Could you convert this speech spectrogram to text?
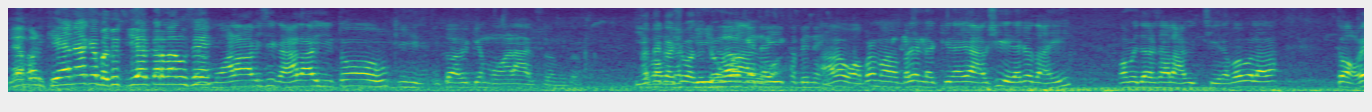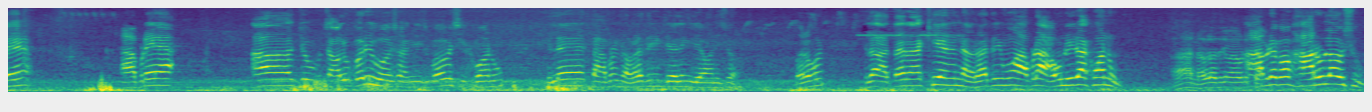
લે પણ કે ના કે બધું તૈયાર કરવાનું છે? મોડા આવી છે કે હાલ આવી તો હું કી તો આવી કે મોડા આવશું અમે તો. ઈ તો કશું નક્કી નહીં ખબર નહીં. હા વાપર ભલે નક્કી ના આવશે એ છો તાહી. અમે દર સાલ આવી જ છીએ બરાબર લાલા? તો હવે આપણે આ જો ચાલુ કર્યું હોય સંગીત બરાબર શીખવાનું એટલે તો આપણે નવરાત્રિની ટ્રેનિંગ લેવાની છે બરાબર? એટલે અત્યારે રાખીએ અને નવરાત્રિમાં આપણે આવું નહીં રાખવાનું. હા નવરાત્રીમાં આપણે આપણે સારું લાવશું.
